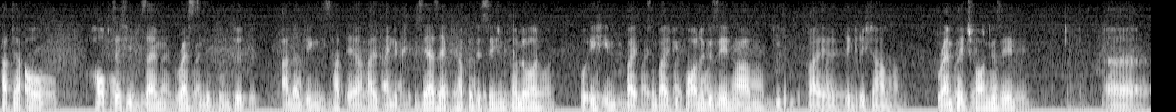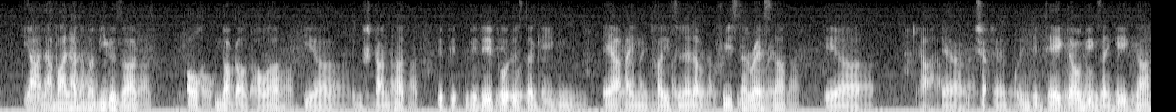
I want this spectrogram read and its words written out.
hat er auch hauptsächlich mit seinem Wrestling gepunktet. Allerdings hat er halt eine sehr, sehr knappe Decision verloren, wo ich ihn bei, zum Beispiel vorne gesehen habe. Die drei Ringrichter haben Rampage vorne gesehen. Äh, ja, Laval hat aber wie gesagt auch Knockout-Power, die er im Stand hat. Vedepo ist dagegen eher ein traditioneller Freestyle-Wrestler. Er, ja, er, er, bringt den Takedown gegen seinen Gegner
